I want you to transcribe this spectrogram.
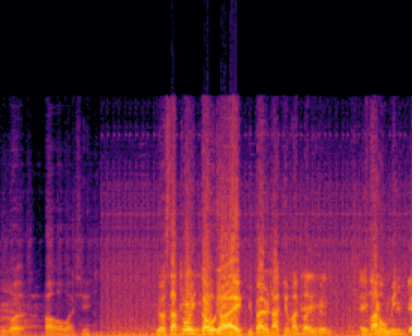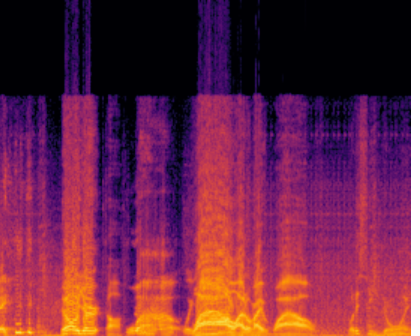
You What? Oh, I see. Yo, stop going. No, yo, hey, you better not kill my buddy, hey, dude. hey, He's my homie. Yo, you're. Oh. wow. Wait. Wow, I don't write wow. What is he doing?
